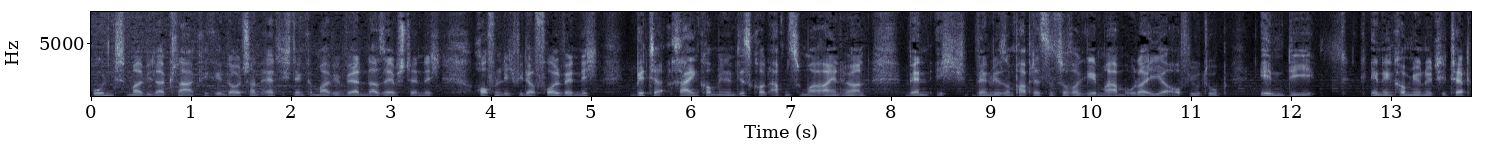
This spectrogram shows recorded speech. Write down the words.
und mal wieder Klarkrieg in Deutschland Ad. Ich denke mal, wir werden da selbstständig hoffentlich wieder voll. Wenn nicht, bitte reinkommen in den Discord, ab und zu mal reinhören, wenn ich, wenn wir so ein paar Plätze zu vergeben haben oder hier auf YouTube in die in den Community-Tab.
